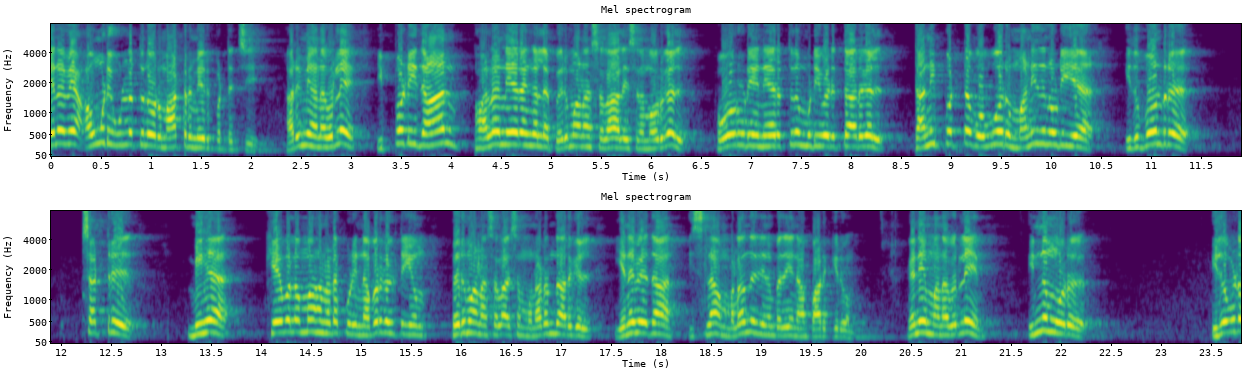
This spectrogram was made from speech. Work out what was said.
எனவே அவங்களுடைய உள்ளத்தில் ஒரு மாற்றம் ஏற்பட்டுச்சு. அருமையானவர்களே இப்படிதான் பல நேரங்களில் பெருமானா சலா அலிஸ்லாம் அவர்கள் போருடைய நேரத்திலும் முடிவெடுத்தார்கள். தனிப்பட்ட ஒவ்வொரு மனிதனுடைய இது போன்று சற்று மிக கேவலமாக நடக்கூடிய நபர்கள்ட்டையும் பெருமான சலாசம் நடந்தார்கள். எனவே தான் இஸ்லாம் வளர்ந்தது என்பதை நாம் பார்க்கிறோம். கணியமானவர்களே இன்னும் ஒரு இதை விட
